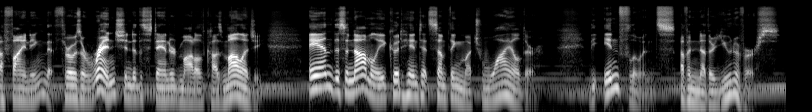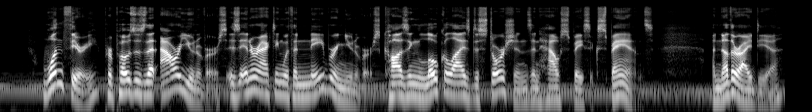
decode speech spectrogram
a finding that throws a wrench into the standard model of cosmology. And this anomaly could hint at something much wilder, the influence of another universe. One theory proposes that our universe is interacting with a neighboring universe, causing localized distortions in how space expands. Another idea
